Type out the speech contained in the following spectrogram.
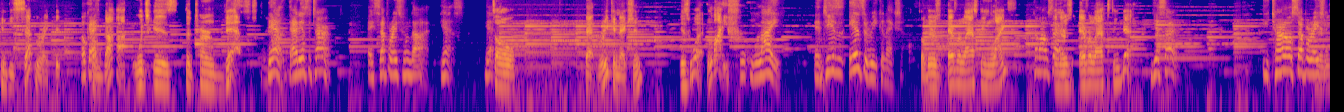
can be separated Okay. from God, which is the term death. Yeah, that is the term. A separation from God. Yes. Yes. So that reconnection is what? Life. life. And Jesus is the reconnection. So there's everlasting life Come on, and there's everlasting death. Yes, sir. Eternal separation.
